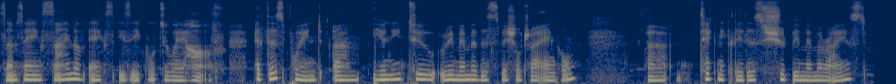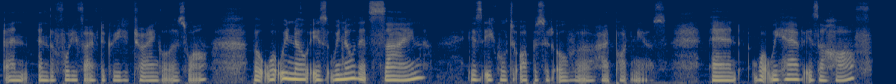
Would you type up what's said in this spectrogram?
So I'm saying sine of x is equal to a half. At this point, um, you need to remember this special triangle. Uh, technically this should be memorized and and the 45 degree triangle as well but what we know is we know that sine is equal to opposite over hypotenuse. And what we have is a half.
